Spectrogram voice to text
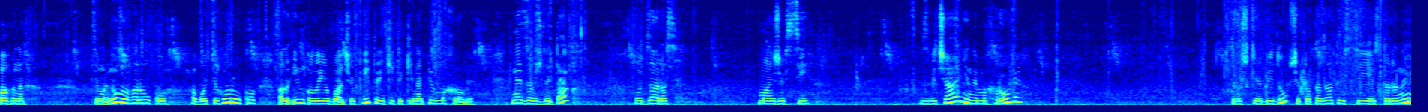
пагонах це минулого року або цього року, але інколи я бачу квіти, які такі напівмахрові. Не завжди так. От зараз майже всі звичайні, не махрові. Трошки обійду, щоб показати з цієї сторони.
